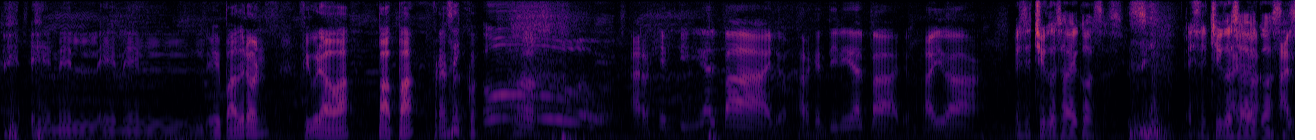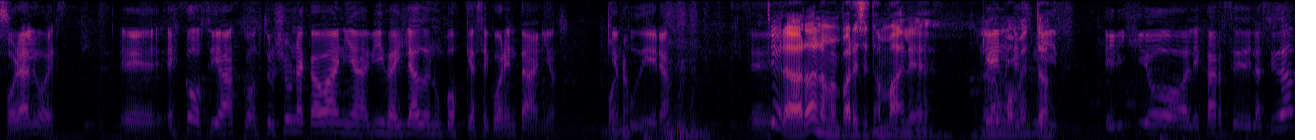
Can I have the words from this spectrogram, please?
en el, en el eh, padrón figuraba Papa Francisco. Oh, Argentinidad al palo. Argentinidad al palo. Ahí va. Ese chico sabe cosas. Sí. Ese chico Ahí sabe va. Al cosas. por algo es. Eh, Escocia construyó una cabaña, vive aislado en un bosque hace 40 años. Quien Bueno. pudiera. Eh, Tío, la verdad no me parece tan mal, ¿eh? En Ken algún momento. Smith eligió alejarse de la ciudad,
